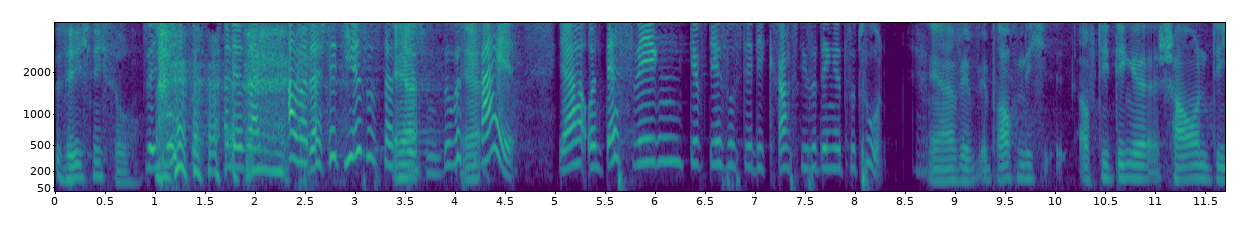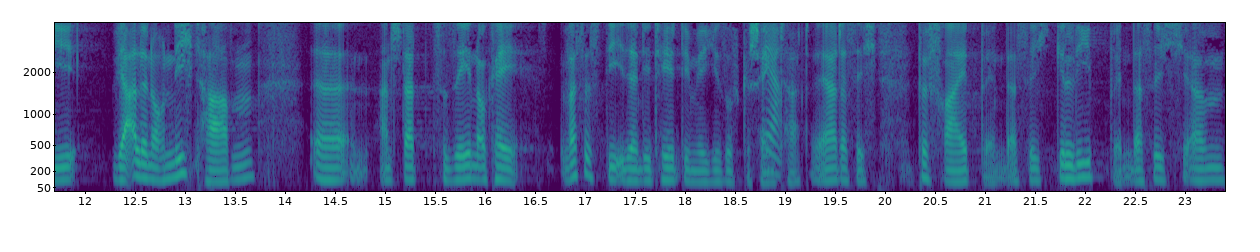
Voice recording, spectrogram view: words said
Sehe ich nicht so. Sehe ich nicht so. Und er sagt, aber da steht Jesus dazwischen. Ja, du bist ja. frei. Ja, und deswegen gibt Jesus dir die Kraft, diese Dinge zu tun. Ja, ja wir, wir brauchen nicht auf die Dinge schauen, die wir alle noch nicht haben, äh, anstatt zu sehen, okay, was ist die Identität, die mir Jesus geschenkt ja. hat? Ja, dass ich befreit bin, dass ich geliebt bin, dass ich ähm,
